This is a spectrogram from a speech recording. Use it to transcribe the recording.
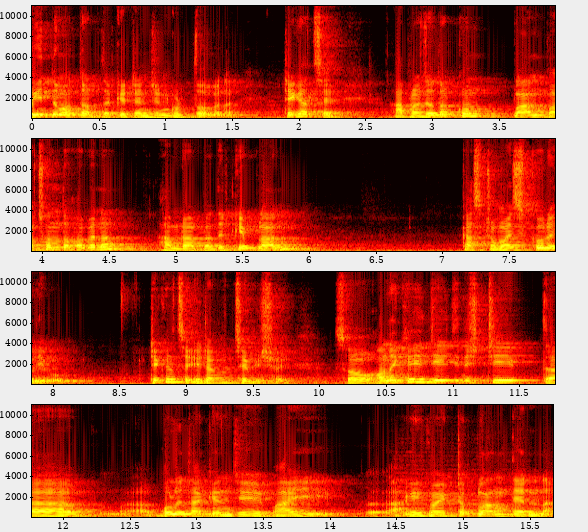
বিন্দুমাত্র আপনাদেরকে টেনশন করতে হবে না। ঠিক আছে? আপনার যতক্ষণ প্ল্যান পছন্দ হবে না, আমরা আপনাদেরকে প্ল্যান কাস্টমাইজ করে দিব। ঠিক আছে? এটা হচ্ছে বিষয়। সো অনেকেই যে জিনিসটি বলে থাকেন যে, ভাই, আগে কয়েকটা প্ল্যান দেন না।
